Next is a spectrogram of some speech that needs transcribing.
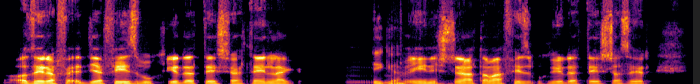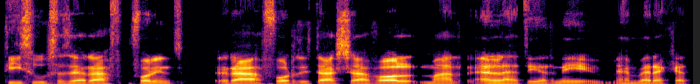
azért egy ilyen Facebook hirdetéssel tényleg Igen. én is csináltam már Facebook hirdetést, azért 10-20 ezer forint ráfordításával már el lehet érni embereket.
